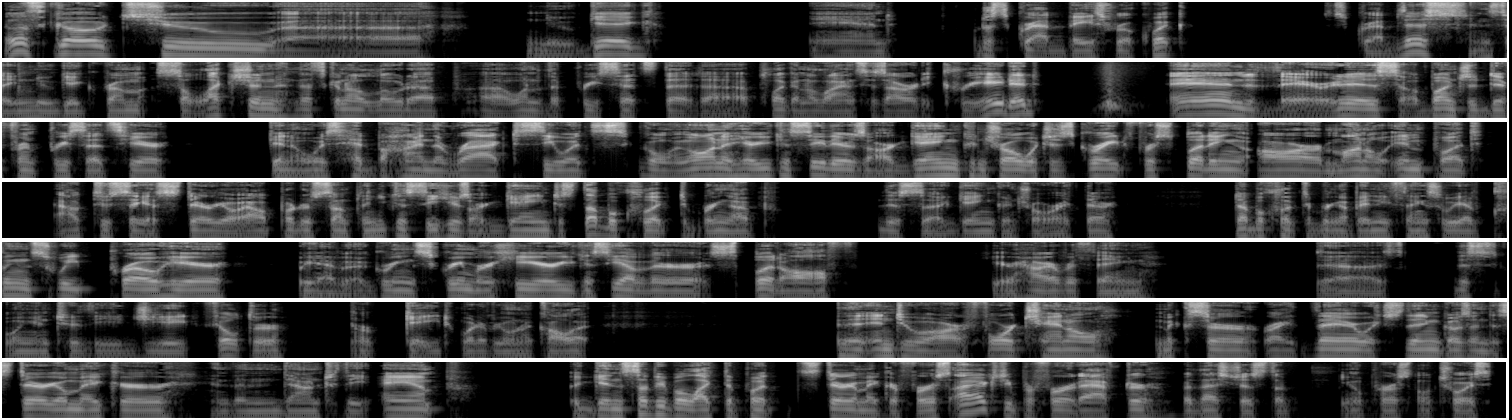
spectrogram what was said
Let's go to uh, New Gig, and we'll just grab bass real quick. Grab this and say new gig from selection. That's going to load up uh, one of the presets that uh, Plugin Alliance has already created. And there it is. So a bunch of different presets here. Again, always head behind the rack to see what's going on in here. You can see there's our gain control, which is great for splitting our mono input out to say a stereo output or something. You can see here's our gain. Just double click to bring up this uh, gain control right there. Double click to bring up anything. So we have Clean Sweep Pro here. We have a green screamer here. You can see how they're split off here, how everything uh, this is going into the G8 filter or gate, whatever you want to call it. And then into our four channel mixer right there, which then goes into stereo maker and then down to the amp. Again, some people like to put stereo maker first. I actually prefer it after, but that's just a you know personal choice.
